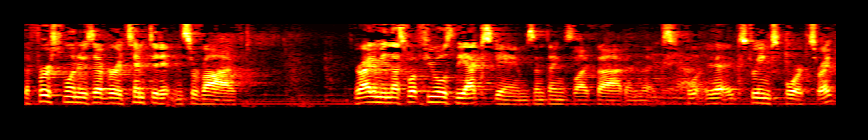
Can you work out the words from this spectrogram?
the first one who's ever attempted it and survived. Right? I mean, that's what fuels the X Games and things like that and the extreme sports, right?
